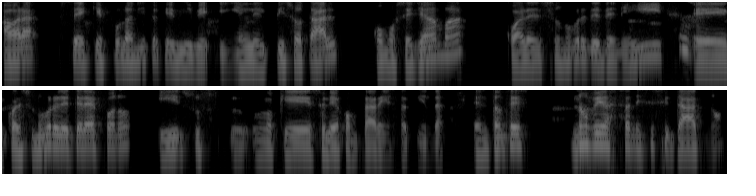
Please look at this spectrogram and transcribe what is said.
Ahora sé que fulanito que vive en el, piso tal, cómo se llama, cuál es su número de DNI, eh, cuál es su número de teléfono y sus, lo que solía comprar en esta tienda. Entonces, no veo esa necesidad, ¿no?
